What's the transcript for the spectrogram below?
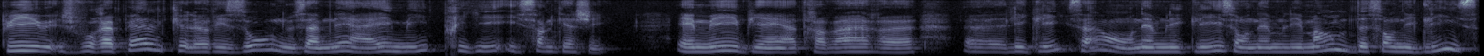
Puis, je vous rappelle que le réseau nous amenait à aimer, prier et s'engager. Aimer, bien, à travers euh, euh, l'Église. Hein? On aime l'Église, on aime les membres de son Église,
